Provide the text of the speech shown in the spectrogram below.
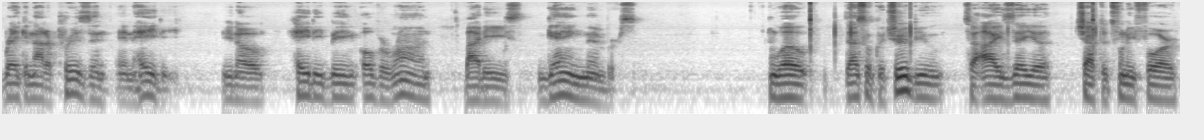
breaking out of prison in Haiti. You know, Haiti being overrun by these gang members. Well, that's what contribute to Isaiah chapter 24,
